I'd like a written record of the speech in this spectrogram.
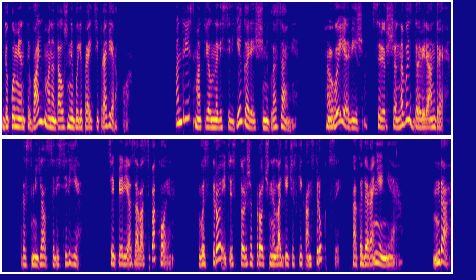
документы Вальдмана должны были пройти проверку. Андрей смотрел на Леселье горящими глазами. «Вы, я вижу, совершенно выздоровели, Андре», — рассмеялся Леселье. «Теперь я за вас спокоен. Вы строите столь же прочные логические конструкции, как и до ранения». «Да»,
